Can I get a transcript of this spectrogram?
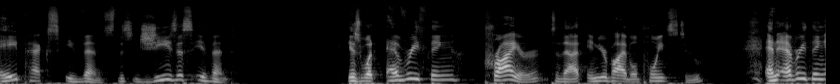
apex events. This Jesus event is what everything prior to that in your Bible points to, and everything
